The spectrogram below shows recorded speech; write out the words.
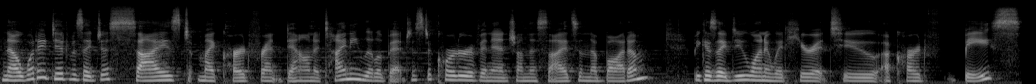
Now what I did was I just sized my card front down a tiny little bit, just a quarter of an inch on the sides and the bottom, because I do want to adhere it to a card base.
